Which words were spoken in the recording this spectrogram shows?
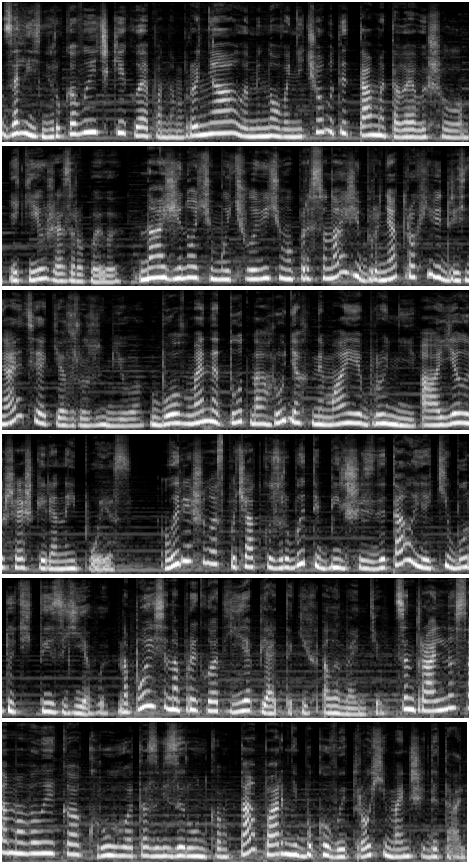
Залізні рукавички, клепана броня, ламіновані чоботи та металевий шолом, які вже зробили. На жіночому і чоловічому персонажі броня трохи відрізняється, як я зрозуміла, бо в мене тут на грудях немає броні, а є лише шкіряний пояс. Вирішила спочатку зробити більшість деталей, які будуть йти з Єви. На поясі, наприклад, є 5 таких елементів: центральна, сама велика, кругла та з візерунком, та парні бокові, трохи менші деталі.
